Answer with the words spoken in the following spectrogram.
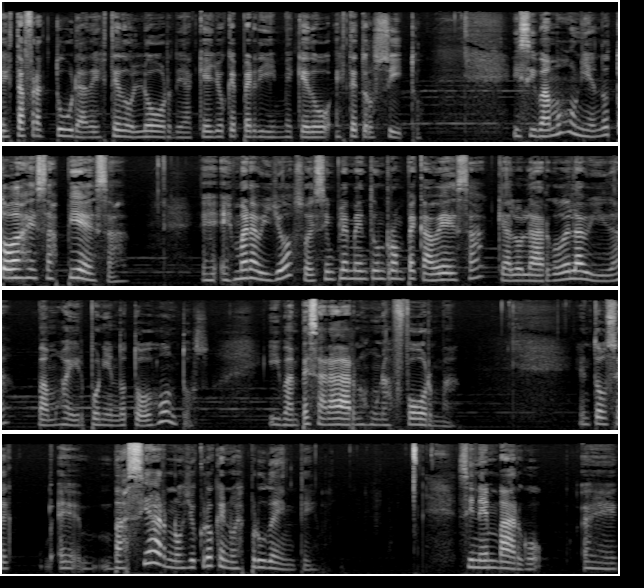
esta fractura, de este dolor, de aquello que perdí, me quedó este trocito. Y si vamos uniendo todas esas piezas, es, es maravilloso, es simplemente un rompecabezas que a lo largo de la vida vamos a ir poniendo todos juntos y va a empezar a darnos una forma. Entonces, eh, vaciarnos yo creo que no es prudente. Sin embargo, eh,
